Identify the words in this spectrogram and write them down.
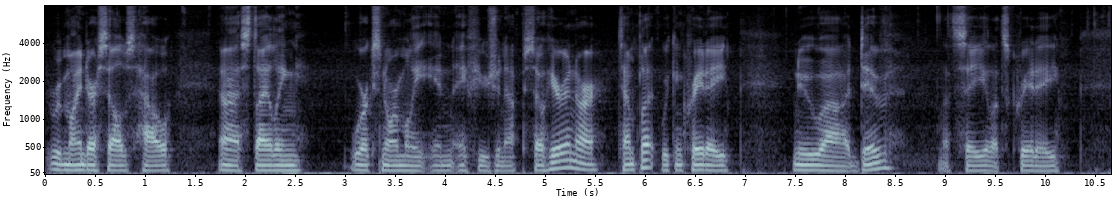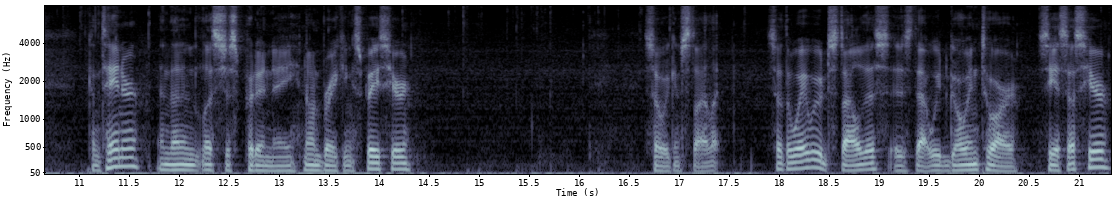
remind ourselves how uh, styling works normally in a Fusion app. So here in our template, we can create a new uh, div. Let's say, let's create a container, and then let's just put in a non-breaking space here so we can style it. So the way we would style this is that we'd go into our CSS here,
